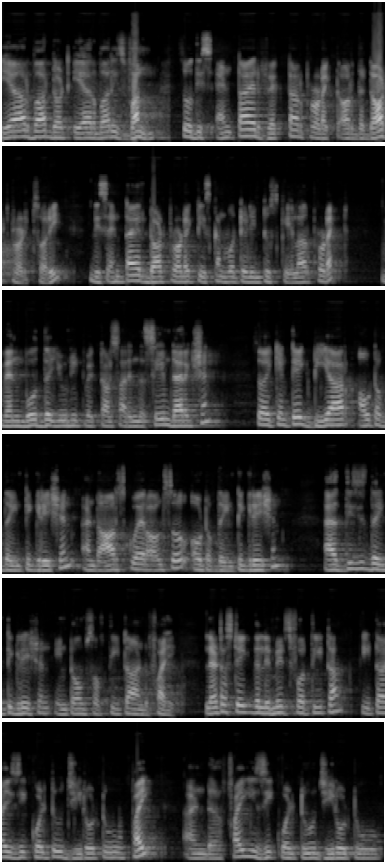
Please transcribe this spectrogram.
Ar bar dot ar bar is 1 so this entire vector product or the dot product sorry this entire dot product is converted into scalar product when both the unit vectors are in the same direction so I can take dr out of the integration and r square also out of the integration as this is the integration in terms of theta and phi. Let us take the limits for theta. Theta is equal to 0 to pi and uh, phi is equal to 0 to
